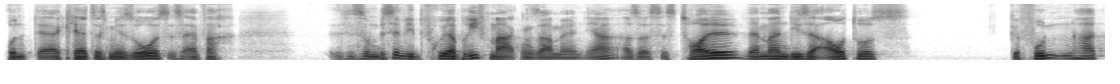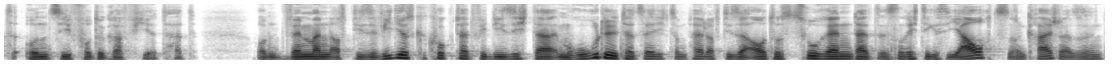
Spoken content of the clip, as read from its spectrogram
und der erklärt es mir so, es ist einfach, es ist so ein bisschen wie früher Briefmarken sammeln. Ja, also es ist toll, wenn man diese Autos gefunden hat und sie fotografiert hat. Und wenn man auf diese Videos geguckt hat, wie die sich da im Rudel tatsächlich zum Teil auf diese Autos zurennen, das ist ein richtiges Jauchzen und Kreischen. Also sind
